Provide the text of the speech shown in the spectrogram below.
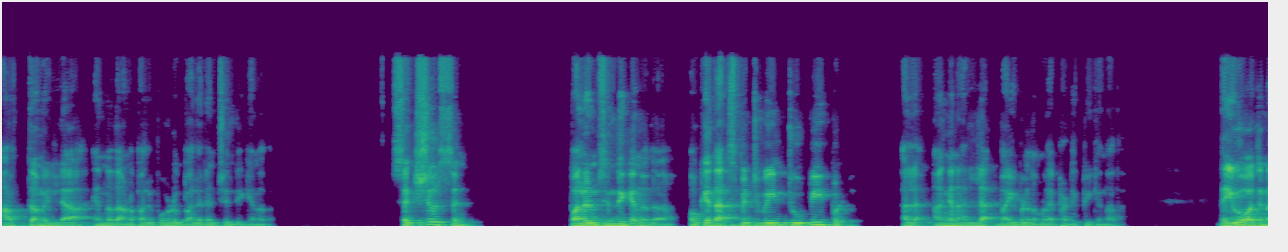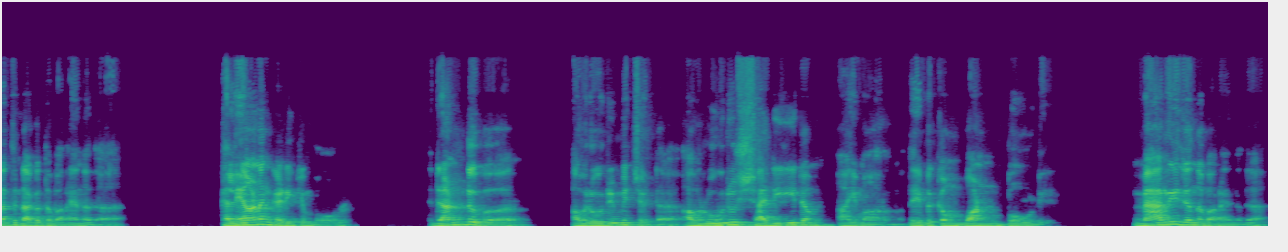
അർത്ഥമില്ല എന്നതാണ് പലപ്പോഴും പലരും ചിന്തിക്കുന്നത്. സെക്ഷൽ സിൻ പലരും ചിന്തിക്കുന്നത് okay that's between two people അല്ല അങ്ങനല്ല ബൈബിൾ നമ്മളെ പഠിപ്പിക്കുന്നത്. ദൈവവചനത്തിന്റെ അകത്ത് പറയുന്നത് കല്യാണം കഴിക്കുമ്പോൾ രണ്ടുപേർ അവർ ഒരുമിച്ചിട്ട് അവർ ഒരു ശരീരം ആയി മാറുന്നു. They become one body marriage എന്ന് പറയുന്നത്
